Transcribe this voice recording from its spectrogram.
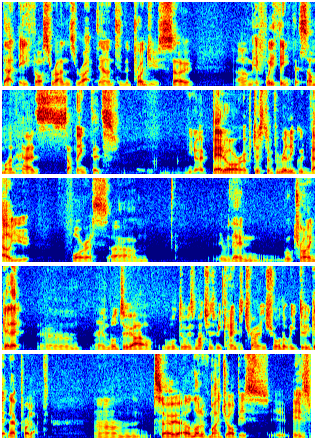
that ethos runs right down to the produce. So, um, if we think that someone has something that's you know better or of just of really good value for us, um, then we'll try and get it um, and we'll do our we'll do as much as we can to try and ensure that we do get that product. Um, so a lot of my job is is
